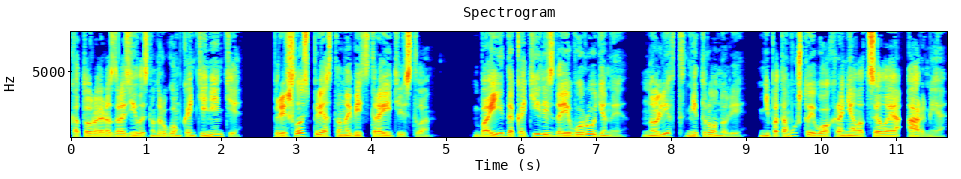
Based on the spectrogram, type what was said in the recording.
которая разразилась на другом континенте, пришлось приостановить строительство. Бои докатились до его родины, но лифт не тронули, не потому что его охраняла целая армия,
